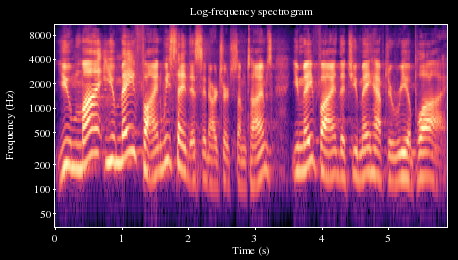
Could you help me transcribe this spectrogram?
you, might, you may find, we say this in our church sometimes, you may find that you may have to reapply.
